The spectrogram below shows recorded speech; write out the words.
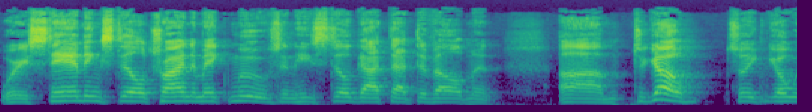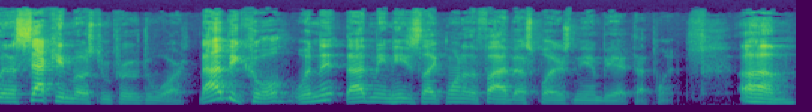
where he's standing still, trying to make moves, and he's still got that development um, to go, so he can go win a second most improved award. That'd be cool, wouldn't it? That'd mean he's like one of the five best players in the NBA at that point. Um,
